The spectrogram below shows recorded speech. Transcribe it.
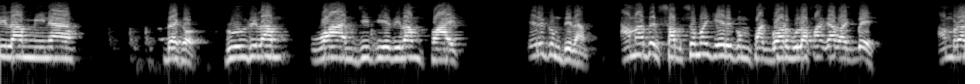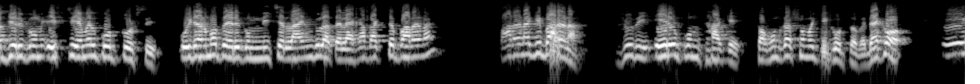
দিলাম মিনা, দেখো রুল দিলাম ওয়ান জিপিএ দিলাম ফাইভ এরকম দিলাম। আমাদের সবসময় কি এরকম ঘরগুলা ফাঁকা থাকবে? আমরা যেরকম এসটিএমএল কোড করছি, ওইটার মতো এরকম নিচের লাইনগুলাতে লেখা থাকতে পারে না? পারে না কি পারে না? যদি এরকম থাকে, তখনকার সময় কি করতে হবে? দেখো এই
